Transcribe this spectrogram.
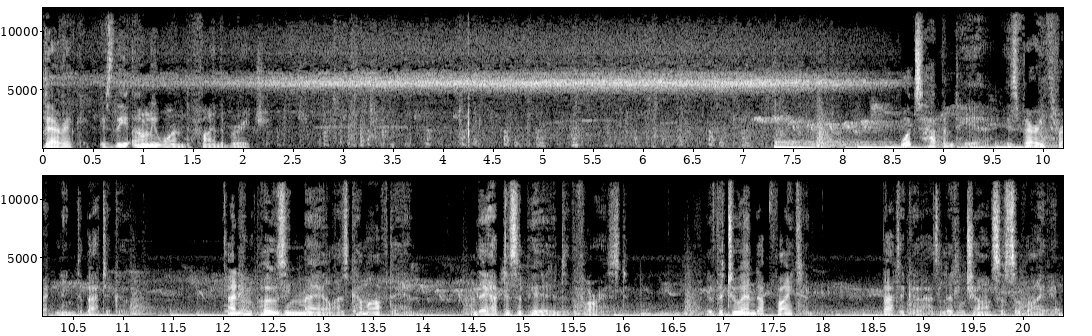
Derek is the only one to find the bridge. What's happened here is very threatening to Batico. An imposing male has come after him, and they have disappeared into the forest. If the two end up fighting, Batico has little chance of surviving.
